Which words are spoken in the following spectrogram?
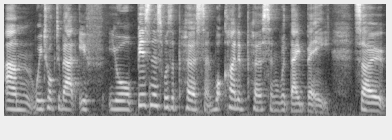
Um, we talked about if your business was a person, what kind of person would they be? So,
